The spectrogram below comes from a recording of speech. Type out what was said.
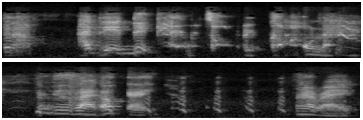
but I, I did Dick Cambridge on. Come on now. It's just like, okay. All right.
